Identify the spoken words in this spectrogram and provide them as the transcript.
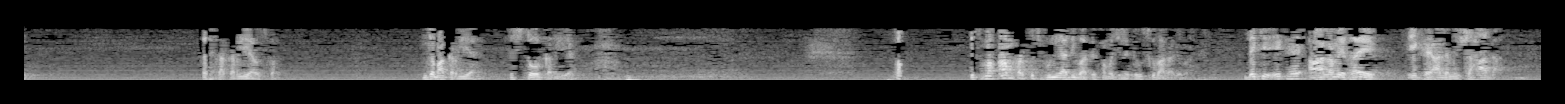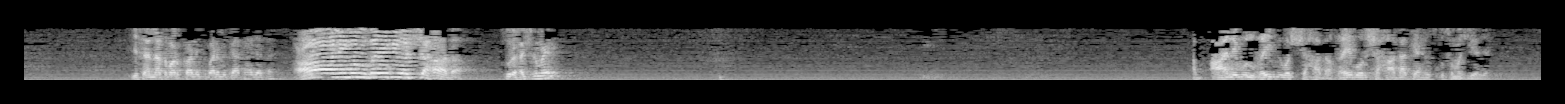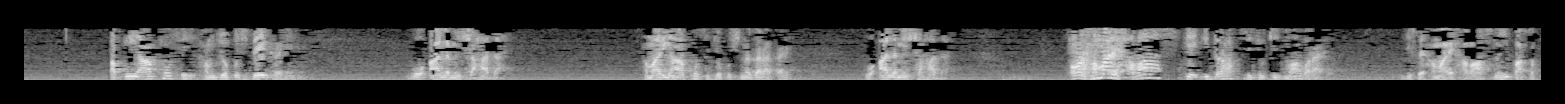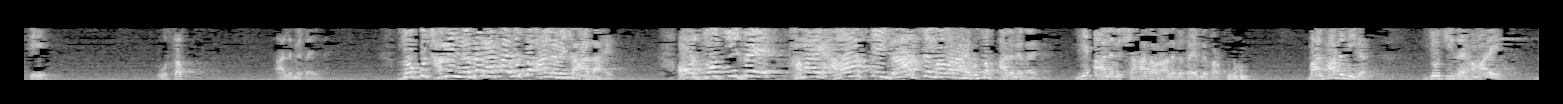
ایسا کر لیا اس کا، جمع کر لیا ہے اسٹور کر لیا ہے۔ اس مقام پر کچھ بنیادی باتیں سمجھ لیتے اس کے بعد آگے بڑھتے دیکھیے، ایک ہے عالم غیب، ایک ہے عالم شہادہ۔ جیسے اللہ تبارک تعالیٰ کے بارے میں کیا کہا جاتا ہے؟ عالم الغیب والشہادہ سورہ حشر میں عالم الغیب و شہادہ، غیب اور شہادہ کیا ہے اس کو سمجھ لیا جائے۔ اپنی آنکھوں سے ہم جو کچھ دیکھ رہے ہیں، وہ عالم شہادہ ہے۔ ہماری آنکھوں سے جو کچھ نظر آتا ہے، وہ عالم شہادہ ہے۔ اور ہمارے حواس کے ادراک سے جو چیز ماورا ہے، جسے ہمارے حواس نہیں پا سکتے، وہ سب عالم غیب ہے۔ جو کچھ ہمیں نظر آتا ہے وہ سب عالم شہادہ ہے۔ اور جو چیزیں ہمارے حالات کے ادراک سے ماورا ہے وہ سب عالم غیب ہے یہ عالم شہادہ اور عالم غیب میں فرق ہوا۔ بالفاد دیگر، جو چیزیں ہمارے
